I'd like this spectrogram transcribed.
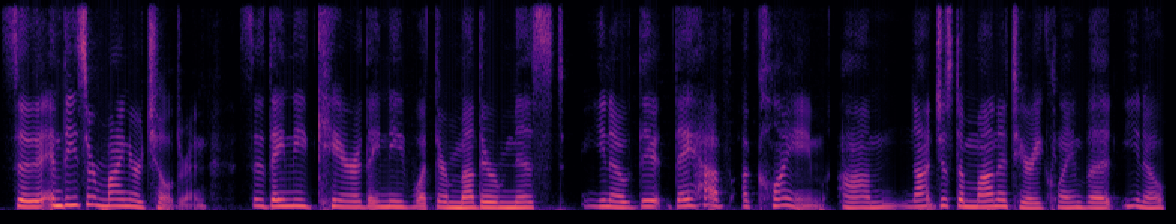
So, and these are minor children. So they need care. They need what their mother missed. You know, they, they have a claim, um, not just a monetary claim, but, you know,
